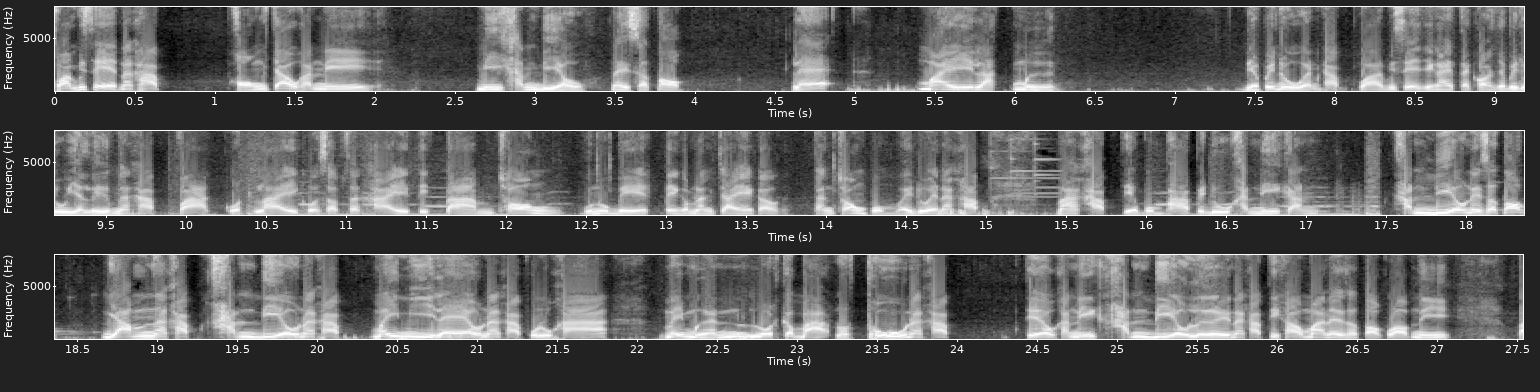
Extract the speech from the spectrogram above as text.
ความพิเศษนะครับ ของเจ้าคันนี้มีคันเดียวในสต็อก และไม่หลักหมื่น เดี๋ยวไปดูกันครับว่าพิเศษยังไง แต่ก่อนจะไปดูอย่าลืมนะครับ ฝากกดไลค์กด Subscribe ติดตามช่องบุนุเบสเป็นกำลังใจให้กับทางช่องผมไว้ด้วยนะครับ มาครับ เดี๋ยวผมพาไปดูคันนี้กัน คันเดียวในสต็อกย้ำนะครับคันเดียวนะครับไม่มีแล้วนะครับคุณลูกค้าไม่เหมือนรถกระบะรถตู้นะครับเดียวคันนี้คันเดียวเลยนะครับที่เข้ามาในสต็อกรอบนี้ไป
